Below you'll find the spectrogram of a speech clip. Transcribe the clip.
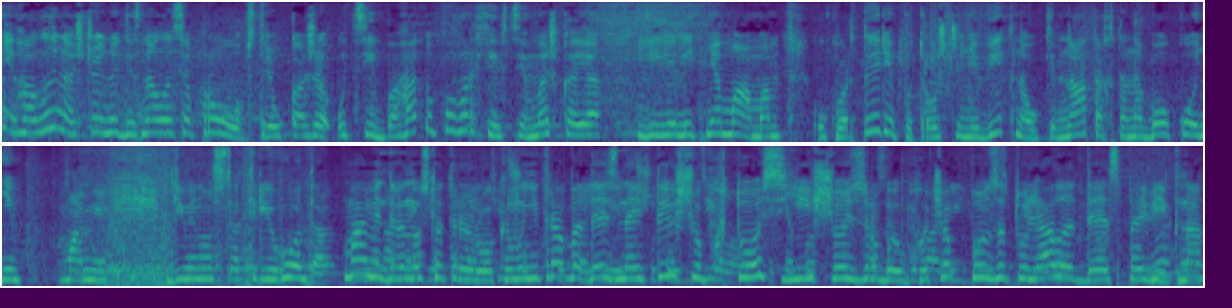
Пані Галина щойно дізналася про обстріл. Каже, у цій багатоповерхівці мешкає її літня мама. У квартирі потрощені вікна у кімнатах та на балконі. Мамі 93 года. Мамі 93 роки. Мені треба десь знайти, щоб хтось їй щось зробив, хоча б позатуляли ДСП вікна.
